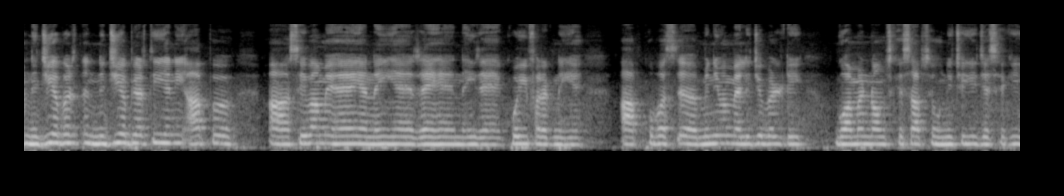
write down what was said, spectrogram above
निजी अभ्यर्थी निजी अभ्यर्थी यानी आप आ, सेवा में हैं या नहीं हैं रहे हैं नहीं रहे हैं कोई फ़र्क नहीं है। आपको बस मिनिमम एलिजिबिलिटी गवर्नमेंट नॉर्म्स के हिसाब से होनी चाहिए जैसे कि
